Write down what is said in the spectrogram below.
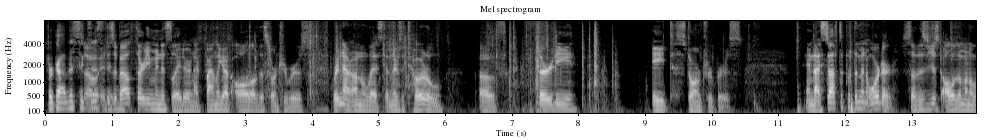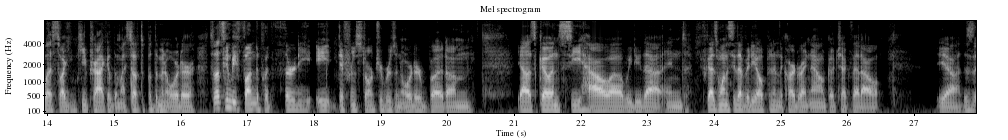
Forgot this existed. So it is about 30 minutes later, and I finally got all of the stormtroopers written out on a list, and there's a total of 30 eight stormtroopers. And I still have to put them in order. So this is just all of them on a list so I can keep track of them. I still have to put them in order. So that's going to be fun to put 38 different stormtroopers in order. But um, yeah, let's go and see how uh, we do that. And if you guys want to see that video, I'll pin in the card right now. Go check that out. Yeah, this is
